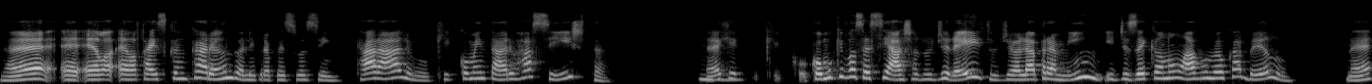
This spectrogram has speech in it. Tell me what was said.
Né? É, ela ela está escancarando ali para a pessoa assim, caralho, que comentário racista, uhum. né? Que, que, como que você se acha no direito de olhar para mim e dizer que eu não lavo o meu cabelo? né?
